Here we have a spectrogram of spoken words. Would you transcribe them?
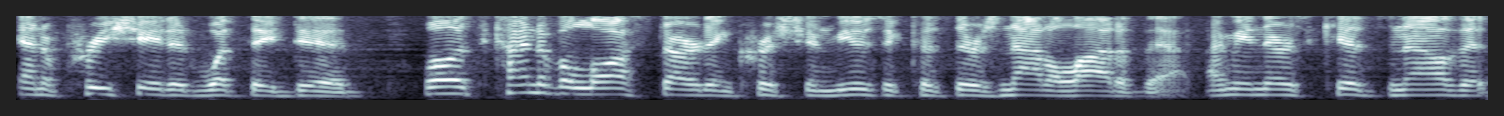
and appreciated what they did. Well, it's kind of a lost art in Christian music because there's not a lot of that. I mean, there's kids now that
